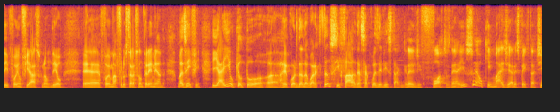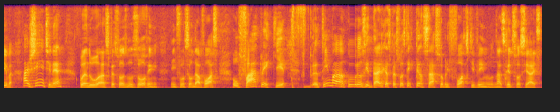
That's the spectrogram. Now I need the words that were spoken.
e foi um fiasco, não deu. Eh, foi uma frustração tremenda. Mas enfim, e aí o que eu estou recordando agora, que tanto se fala dessa coisa de Instagram, de fotos, né? Isso é o que mais gera expectativa. A gente, né? Quando as pessoas nos ouvem em função da voz, o fato é que eh, tem uma curiosidade que as pessoas têm que pensar sobre fotos que vêm nas redes sociais,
